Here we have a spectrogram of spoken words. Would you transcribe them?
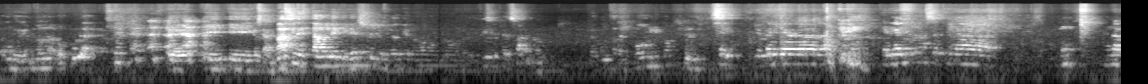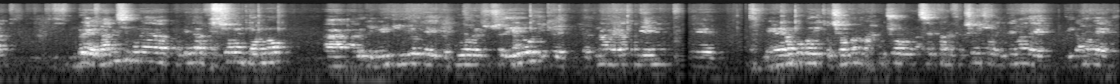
Estamos viviendo una locura. Eh, y, o sea, más inestable que eso, yo creo que no, no es difícil pensar, ¿no? Del público. Sí, yo quería, quería hacer una, una breve análisis, una pequeña reflexión en torno a, lo que yo intuyo que, que, pudo haber sucedido y que de alguna manera también eh, me genera un poco de discusión cuando escucho hacer esta reflexión sobre el tema de, digamos, de,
